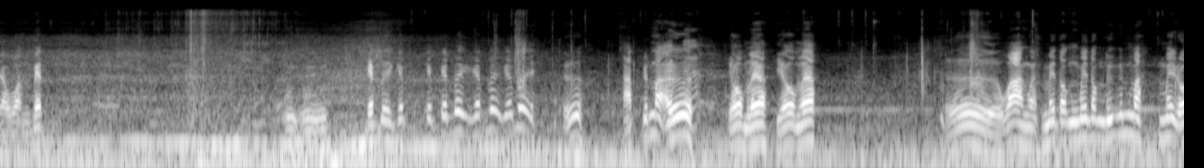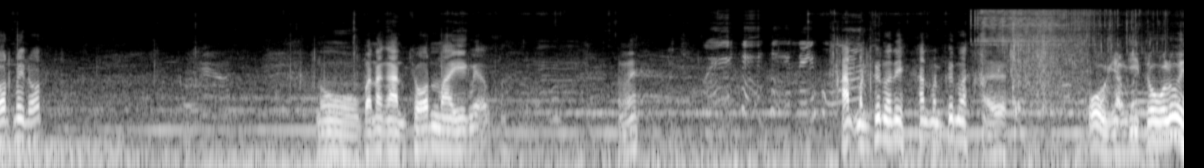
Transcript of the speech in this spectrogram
ระวังเบ็ด อุ้ยอุ้ยอุ้ยเก็บเลยเก็บเก็บเก็บเลยเก็บเลยเก็บเลยเออหัดขึ้นมาเออยอมแล้วยอมแล้วเออว่างไปไม่ต้องไม่ต้องดึงขึ้นมา ไม่รดไม่รดโน่พนักงานช้อนมาเองแล้วเห็นไหมในหูฮัดมันขึ้นมาดิฮัดมันขึ้นมาเออโอ้ยอย่างดีโตเลย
